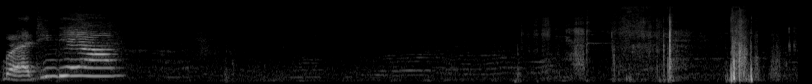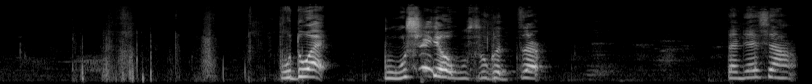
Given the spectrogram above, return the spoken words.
我来听听呀。不对。不是有无数个字儿，大家想，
